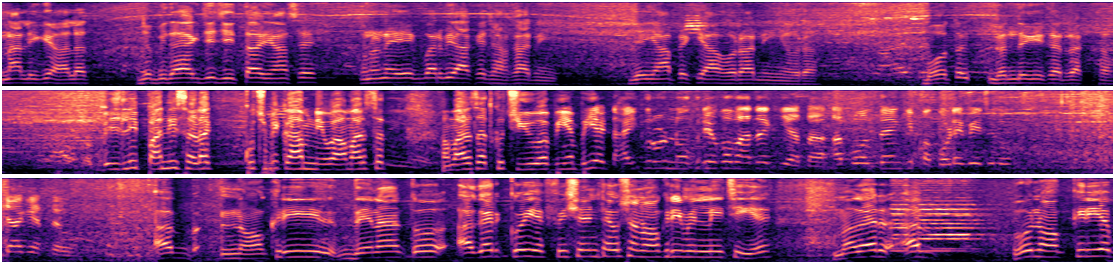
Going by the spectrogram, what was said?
नाली की हालत। जो विधायक जी जीता यहाँ से उन्होंने एक बार भी आके झांका नहीं। जो यहाँ पे क्या हो रहा नहीं हो रहा। बहुत गंदगी कर रखा। बिजली पानी सड़क कुछ भी काम नहीं हुआ। हमारे साथ हमारे साथ कुछ युवा भी हैं। भैया ढाई करोड़ नौकरियों का वादा किया था। अब बोलते हैं कि पकोड़े बेच लो। क्या कहते हो? अब नौकरी देना तो अगर कोई एफिशिएंट है उसे नौकरी मिलनी चाहिए। मगर अब वो नौकरी अब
